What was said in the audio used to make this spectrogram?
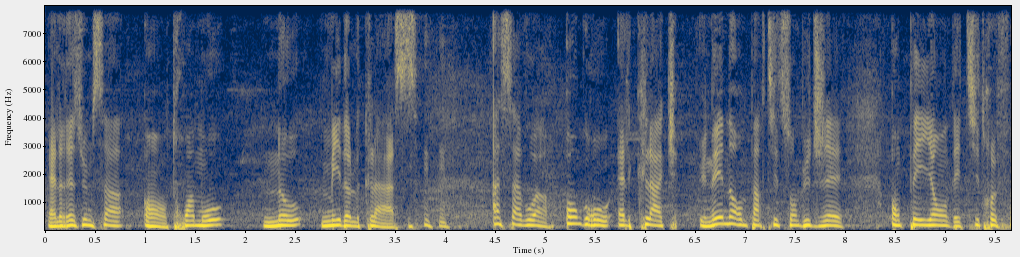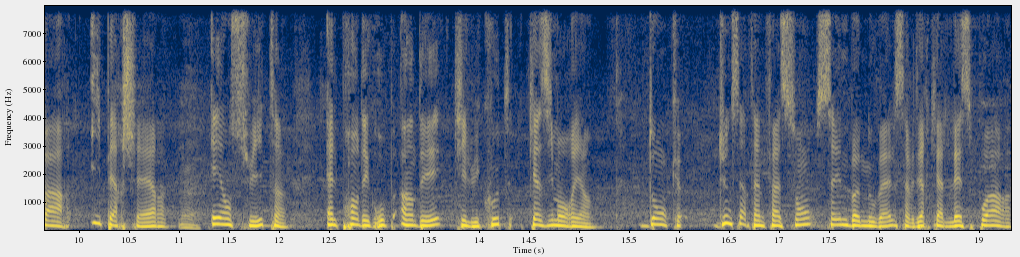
Elle résume ça en trois mots no middle class. à savoir, en gros, elle claque une énorme partie de son budget en payant des titres phares hyper chers, et ensuite, elle prend des groupes indés qui lui coûtent quasiment rien. Donc, d'une certaine façon, c'est une bonne nouvelle. Ça veut dire qu'il y a de l'espoir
